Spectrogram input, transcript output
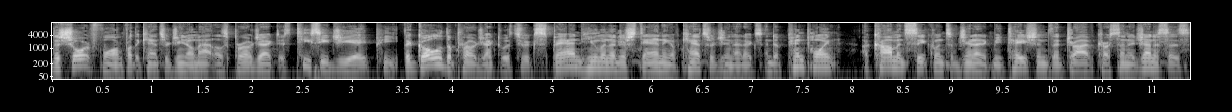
The short form for the Cancer Genome Atlas Project is TCGAP. The goal of the project was to expand human understanding of cancer genetics and to pinpoint a common sequence of genetic mutations that drive carcinogenesis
